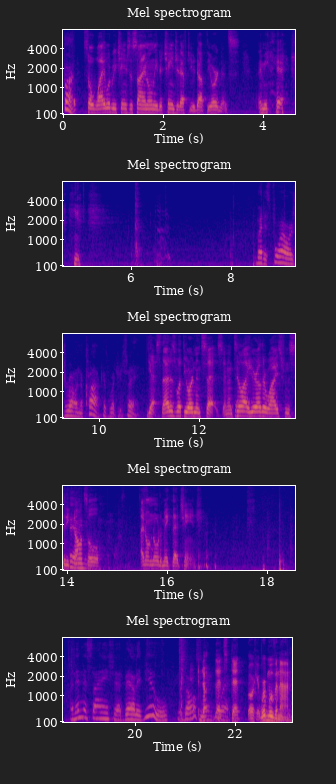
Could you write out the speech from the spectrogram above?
but So why would we change the sign only to change it after you adopt the ordinance? I mean, But it's four hours around the clock, is what you're saying. yes, that is what the ordinance says. And until I hear otherwise from the city And- council, I don't know to make that change. And then the signage at Valley View is also No, incorrect. that's, that, okay, we're moving on.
